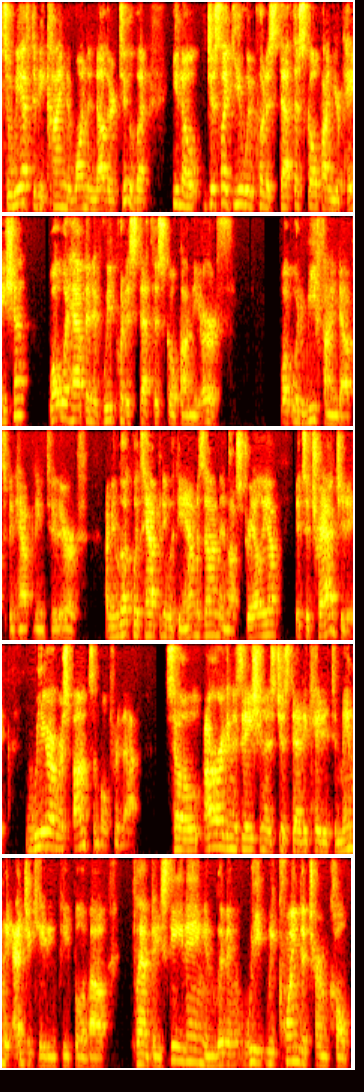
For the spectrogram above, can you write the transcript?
So we have to be kind to one another too. But you know, just like you would put a stethoscope on your patient, what would happen if we put a stethoscope on the earth? What would we find out's been happening to the earth? I mean, look what's happening with the Amazon in Australia. It's a tragedy. We are responsible for that. So our organization is just dedicated to mainly educating people about plant-based eating and living. We we coined a term called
